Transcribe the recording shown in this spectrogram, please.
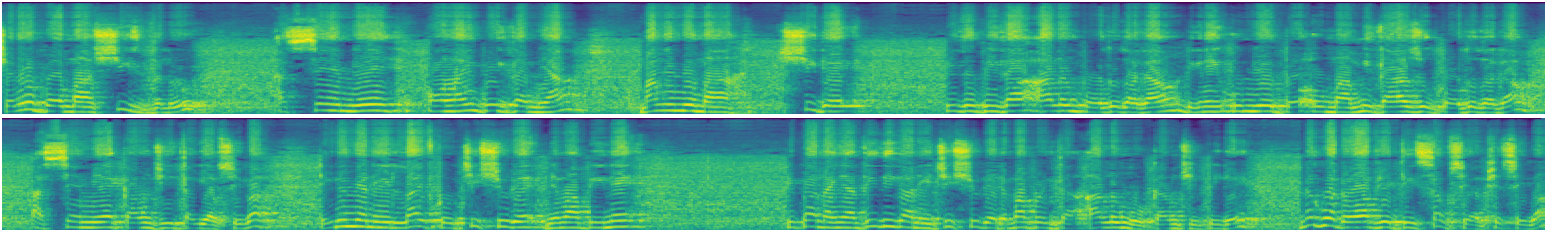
ကျွန်တော်ပေါ်မှာရှိသလို အစင်မြေ online ပိတ်သက်များမန္တလေးမြို့မှာရှိတဲ့ပြည်သူပြည်သားအားလုံးပေါ်သို့တကောင်ဒီကနေ့ဦးမျိုးတော်အောင်မှာမိသားစုပေါ်သို့တကောင်အစင်မြဲကောင်းချီးတက်ရောက်စေပါဒီနေ့ညနေ live ကိုကြည့်ရှုတဲ့မြန်မာပြည်နဲ့ပြပနိုင်ငံသီးသီးကနေကြည့်ရှုတဲ့ဓမ္မပရိသတ်အားလုံးကိုကောင်းချီးပေးတယ်။နှုတ်ကပတော်အဖြစ်တိဆောက်เสียဖြစ်စေပါ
